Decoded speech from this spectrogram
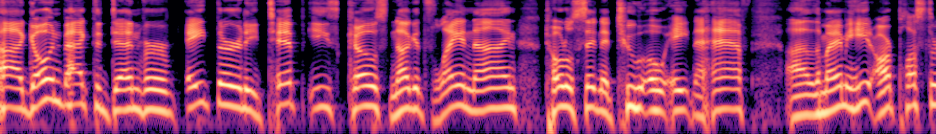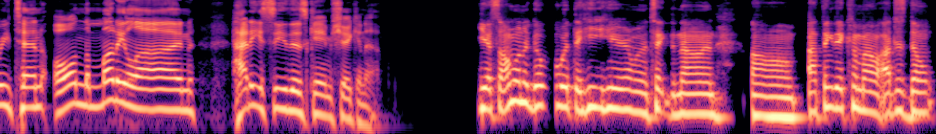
Uh, going back to Denver, 8:30 tip East Coast Nuggets laying nine, total sitting at 208 and a half. Uh, the Miami Heat are plus 310 on the money line. How do you see this game shaking up? Yeah, so I'm gonna go with the Heat here. I'm gonna take the nine. Um, I think they come out. I just don't.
